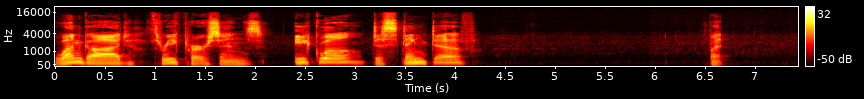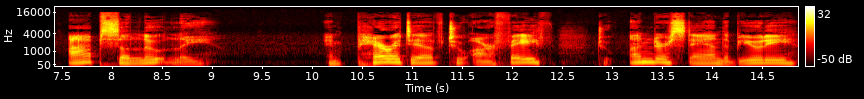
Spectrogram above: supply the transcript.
One God, three persons, equal, distinctive, but absolutely imperative to our faith to understand the beauty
